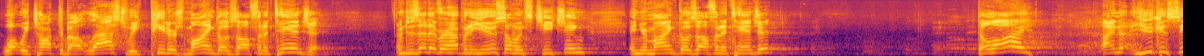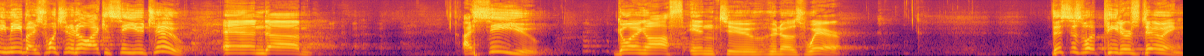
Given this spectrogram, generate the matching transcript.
what we talked about last week, Peter's mind goes off on a tangent. And does that ever happen to you? Someone's teaching and your mind goes off on a tangent? Don't lie. I know you can see me, but I just want you to know I can see you too. And um, I see you going off into who knows where. This is what Peter's doing.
